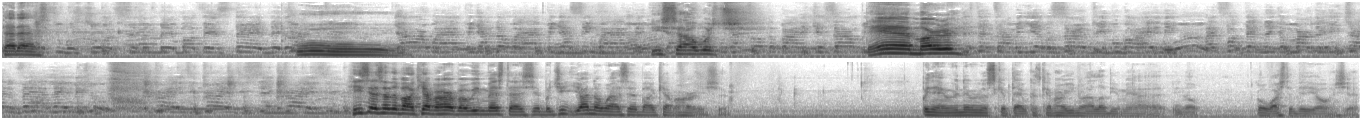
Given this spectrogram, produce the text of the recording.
That ass. Ooh. He saw which. Damn, Murda. He said something about Kevin Hart, but we missed that shit. But you, y'all know what I said about Kevin Hart and shit. But yeah, we're never gonna skip that because Kevin Hart, you know I love you, man. I, you know, go watch the video and shit.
